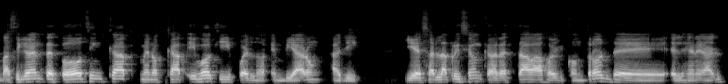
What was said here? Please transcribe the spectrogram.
Básicamente todo Team Cap menos Cap y Bucky pues los enviaron allí. Y esa es la prisión que ahora está bajo el control del el general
